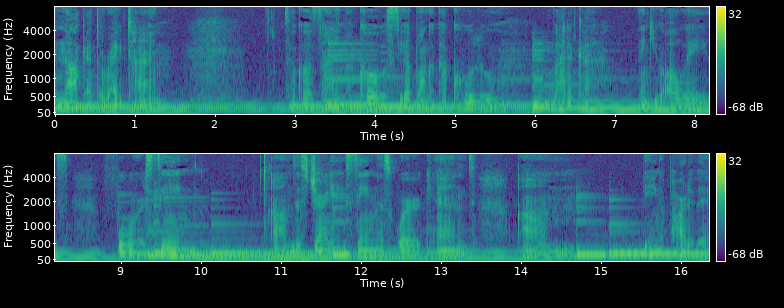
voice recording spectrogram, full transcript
knock at the right time. Thank you always for seeing um, this journey, seeing this work, and um, being a part of it.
